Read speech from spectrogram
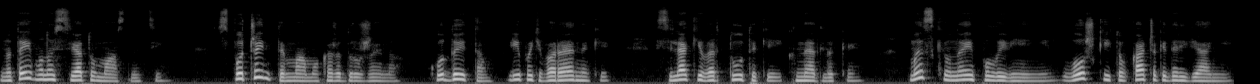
На те й воно свято масниці. Спочиньте, мамо, каже дружина. Куди там? Ліпить вареники, сілякі вертутики й кнедлики. Миски у неї полив'яні, ложки й товкачики дерев'яні.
